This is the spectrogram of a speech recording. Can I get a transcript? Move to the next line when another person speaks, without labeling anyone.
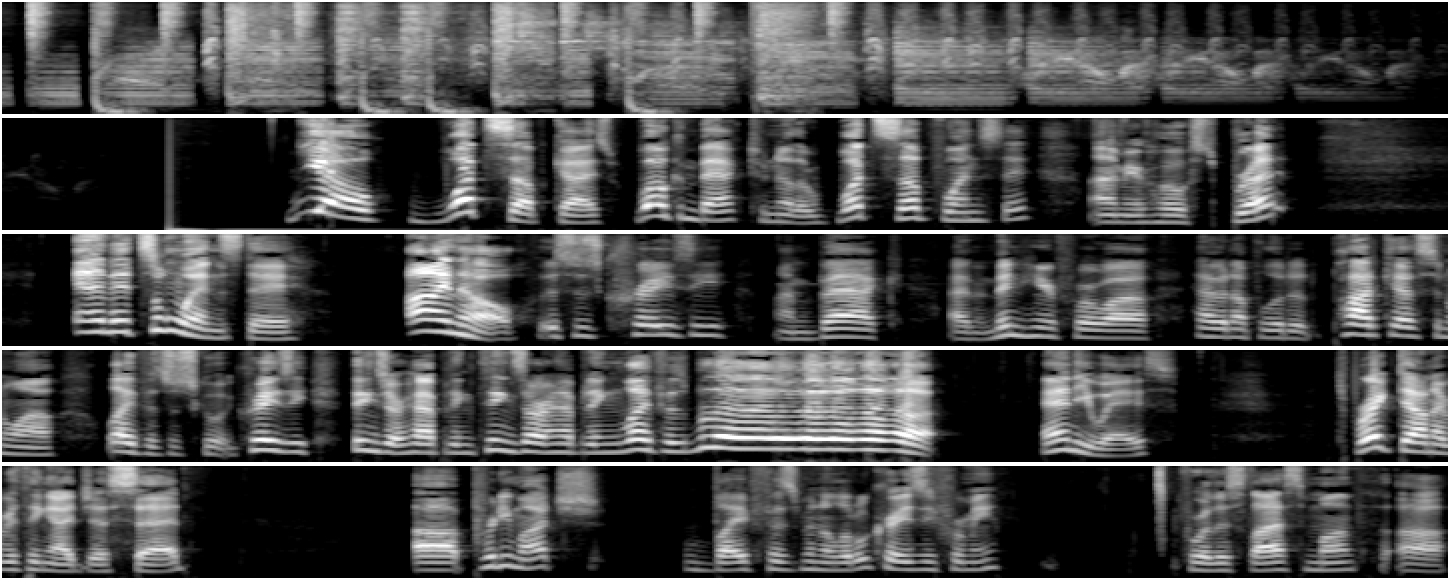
Yo, what's up, guys? Welcome back to another What's Up Wednesday. I'm your host, Brett, and it's a Wednesday. I know, this is crazy. I'm back. I haven't been here for a while, haven't uploaded a podcast in a while. Life is just going crazy. Things are happening, things aren't happening. Life is blah. Anyways, to break down everything I just said, uh, pretty much life has been a little crazy for me for this last month. Uh,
